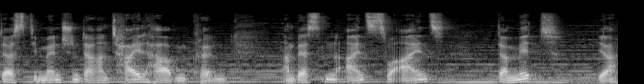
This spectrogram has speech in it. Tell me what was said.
dass die Menschen daran teilhaben können. Am besten eins zu eins damit, ja,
